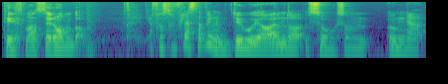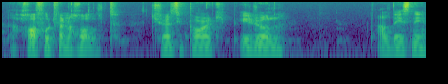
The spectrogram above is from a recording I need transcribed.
Tills man ser om dem. Fast de flesta filmer du och jag ändå såg som unga har fortfarande hållit. Jurassic Park, Yrrol, all Disney.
